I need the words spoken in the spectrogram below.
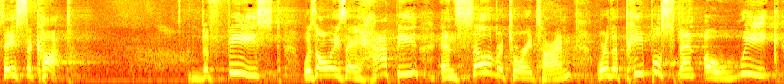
Say Sukkot. The feast was always a happy and celebratory time where the people spent a week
